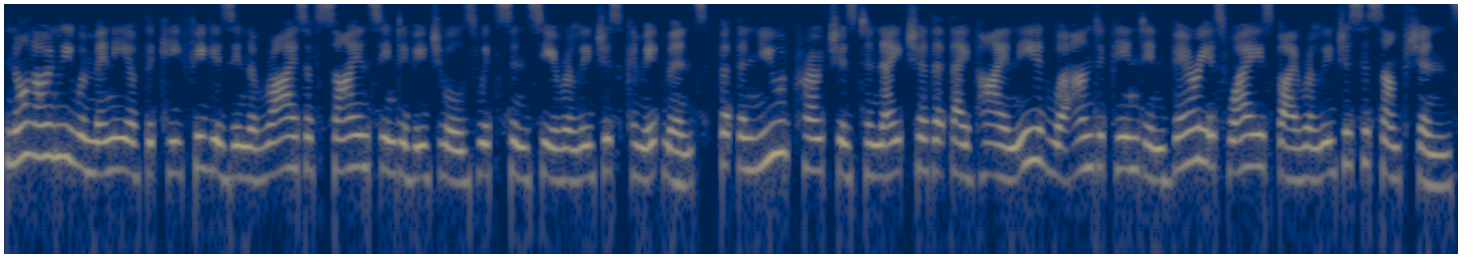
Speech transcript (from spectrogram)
Not only were many of the key figures in the rise of science individuals with sincere religious commitments, but the new approaches to nature that they pioneered were underpinned in various ways by religious assumptions.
